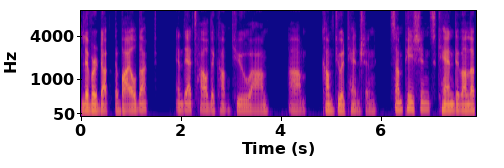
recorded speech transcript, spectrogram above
liver duct, the bile duct, and that's how they come to um, um, come to attention. Some patients can develop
